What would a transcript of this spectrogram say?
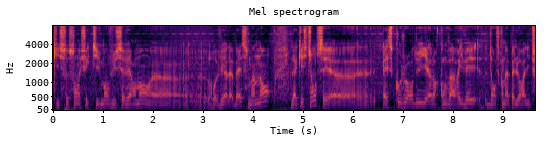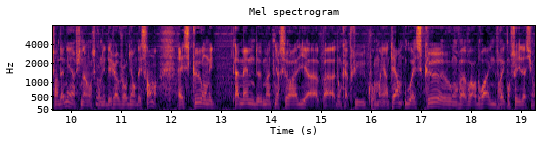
qui se sont effectivement vus sévèrement revus à la baisse. Maintenant, la question c'est euh, est-ce qu'aujourd'hui, alors qu'on va arriver dans ce qu'on appelle le rallye de fin d'année, hein, finalement, parce qu'on est déjà aujourd'hui en décembre, est-ce qu'on est à même de maintenir ce rallye à, donc à plus court moyen terme ou est-ce que euh, on va avoir droit à une vraie consolidation?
